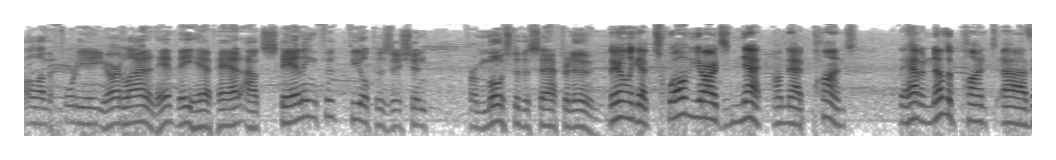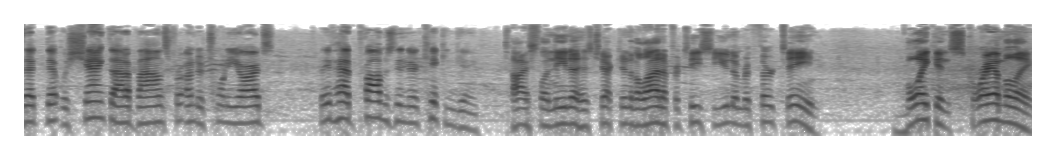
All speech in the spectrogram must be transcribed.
all on the 48 yard line, and they have had outstanding field position for most of this afternoon. They only got 12 yards net on that punt. They had another punt uh, that, that was shanked out of bounds for under 20 yards. They've had problems in their kicking game. Ty Slanina has checked into the lineup for TCU, number 13. Boykin scrambling.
